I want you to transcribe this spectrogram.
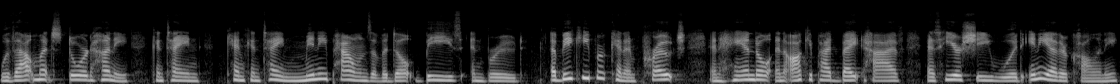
without much stored honey contain, can contain many pounds of adult bees and brood. A beekeeper can approach and handle an occupied bait hive as he or she would any other colony,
